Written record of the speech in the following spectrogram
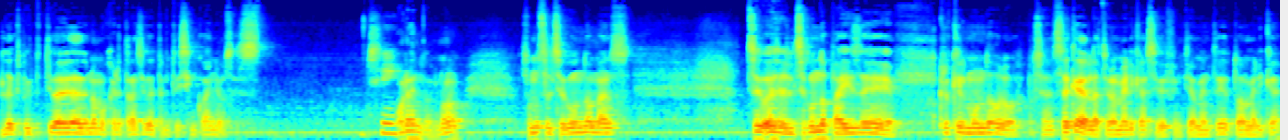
la expectativa de vida de una mujer trans de 35 años es Sí. horrendo, ¿no? Somos el segundo más... El segundo país de... Creo que el mundo, o sea, que de Latinoamérica, sí, definitivamente, de toda América,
